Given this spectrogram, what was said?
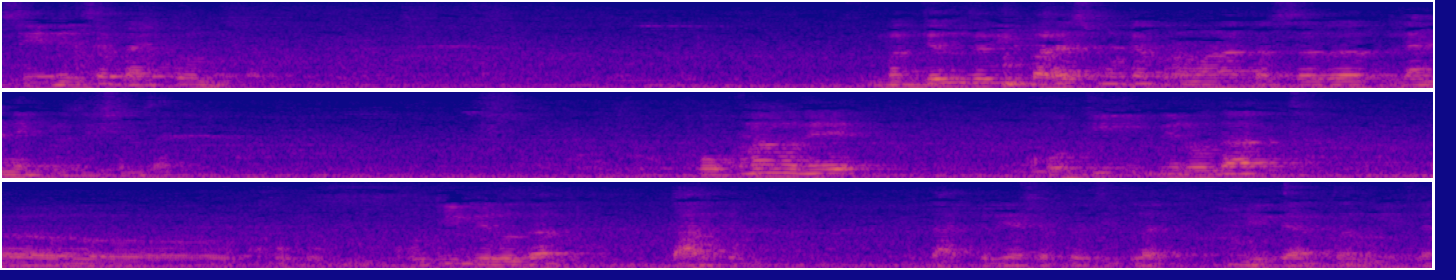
सेनेचं बॅकग्राऊंड होतं. मध्यंतरी बऱ्याच मोठ्या प्रमाणात असं लँड एक्विजिशन झालं. कोकणामध्ये खोटी विरोधात अं, खो- खोटी विरोधात धारकरी. धारकरी या शब्द तिथला वेगळ्या अर्थानं घेतला.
